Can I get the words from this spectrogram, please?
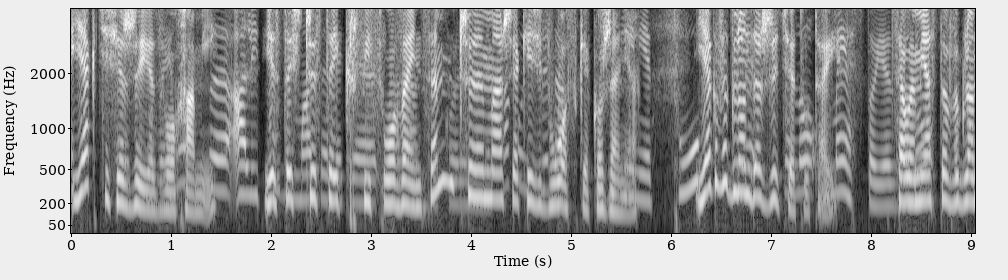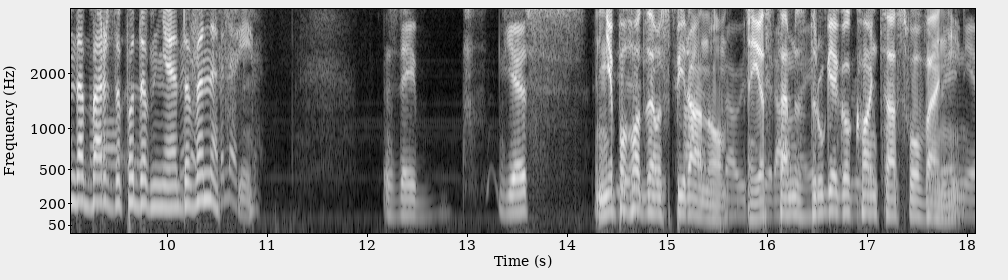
jak ci się żyje z Włochami? Jesteś czystej krwi Słoweńcem, czy masz jakieś włoskie korzenie? Jak wygląda życie tutaj? Całe miasto wygląda bardzo podobnie do Wenecji. Nie pochodzę z Piranu, jestem z drugiego końca Słowenii,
